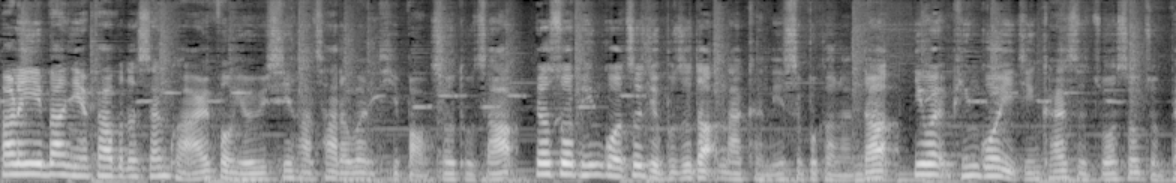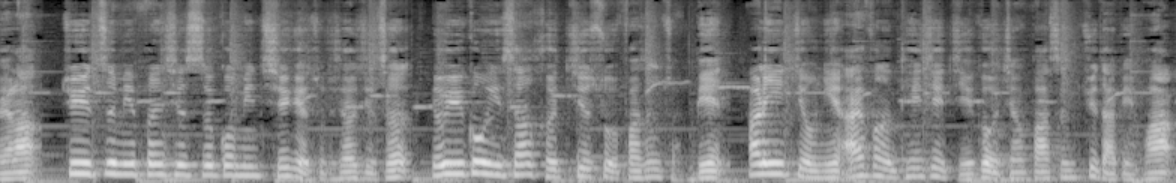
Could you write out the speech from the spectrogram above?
二零一八年发布的三款 iPhone 由于信号差的问题饱受吐槽。要说苹果自己不知道，那肯定是不可能的，因为苹果已经开始着手准备了。据知名分析师郭明奇给出的消息称，由于供应商和技术发生转变，二零一九年 iPhone 的天线结构将发生巨大变化。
